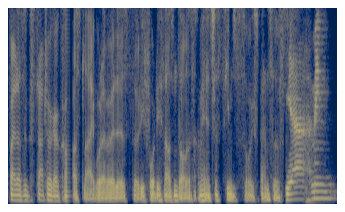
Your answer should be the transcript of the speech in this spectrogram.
Why does a star tracker cost like whatever it is, thirty, forty thousand dollars? I mean, it just seems so expensive. Yeah, I mean,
